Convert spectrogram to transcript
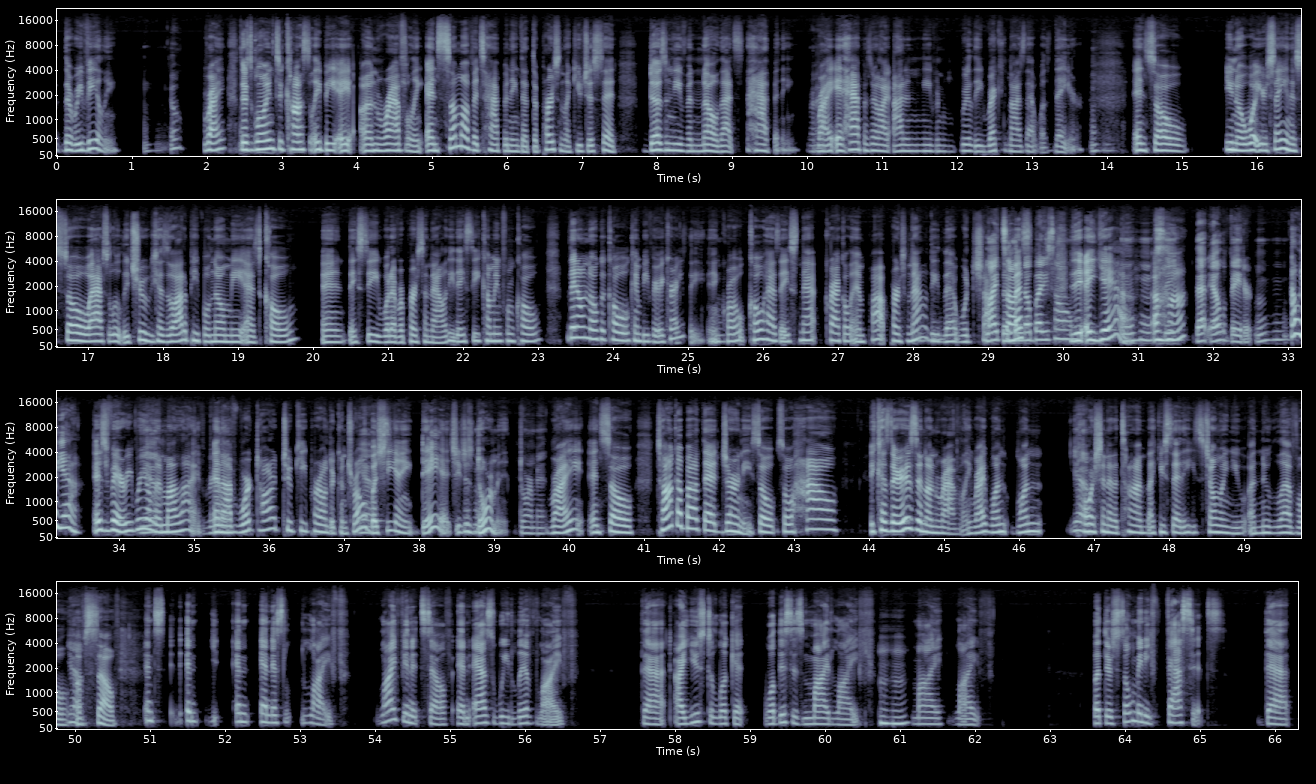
the revealing. Mhm. Oh, right there's going to constantly be a unraveling and some of it's happening that the person like you just said doesn't even know that's happening right, Right. it happens they're like i didn't even really recognize that was there mhm. and so you know what you're saying is so absolutely true because a lot of people know me as cole and they see whatever personality they see coming from cole but they don't know that cole can be very crazy and Mhm. cole, cole has a snap crackle and pop personality Mhm. that would shock Lights on, mess- nobody's home. Y- yeah Mhm. uh-huh that elevator. hmm Oh yeah, it's very real Yeah, in my life, and. I've worked hard to keep her under control. But she ain't dead; she's just Mhm. dormant, Dormant. right? And so, talk about that journey. So, so how? Because there is an unraveling, right? One one Yeah. portion at a time. Like you said, he's showing you a new level Yeah. of self. and and and and it's life life in itself and as we live life that i used to look at well this is my life Mm-hmm. my life but there's so many facets that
